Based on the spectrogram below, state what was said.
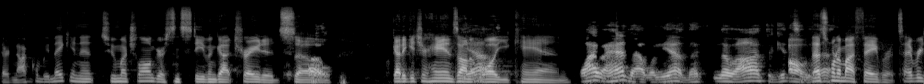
they're not going to be making it too much longer since Steven got traded. So Oh. Got to get your hands on Yeah. it while you can. Why have I had that one? Yeah, that no, I'll have to get. Oh, that's one of my favorites. Every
